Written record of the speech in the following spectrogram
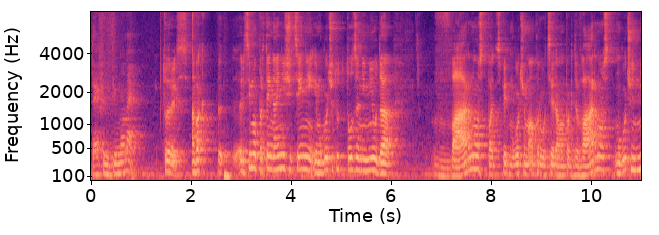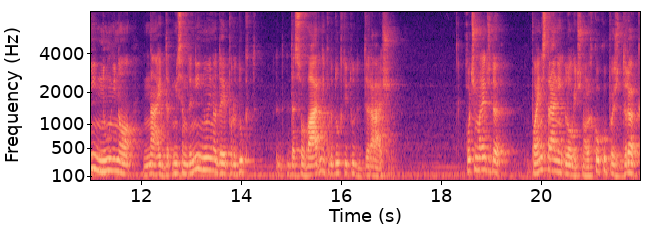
Definitivno ne. To je res. Ampak recimo pri tej najnižji ceni je mogoče tudi to zanimivo, da varnost, pa spet mogoče malo provociram, ampak da varnost mogoče ni nujno najd, mislim, da ni nujno, da produkt, da so varni produkti tudi dražji. Hočem reči, da po eni strani logično lahko kupiš drag,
